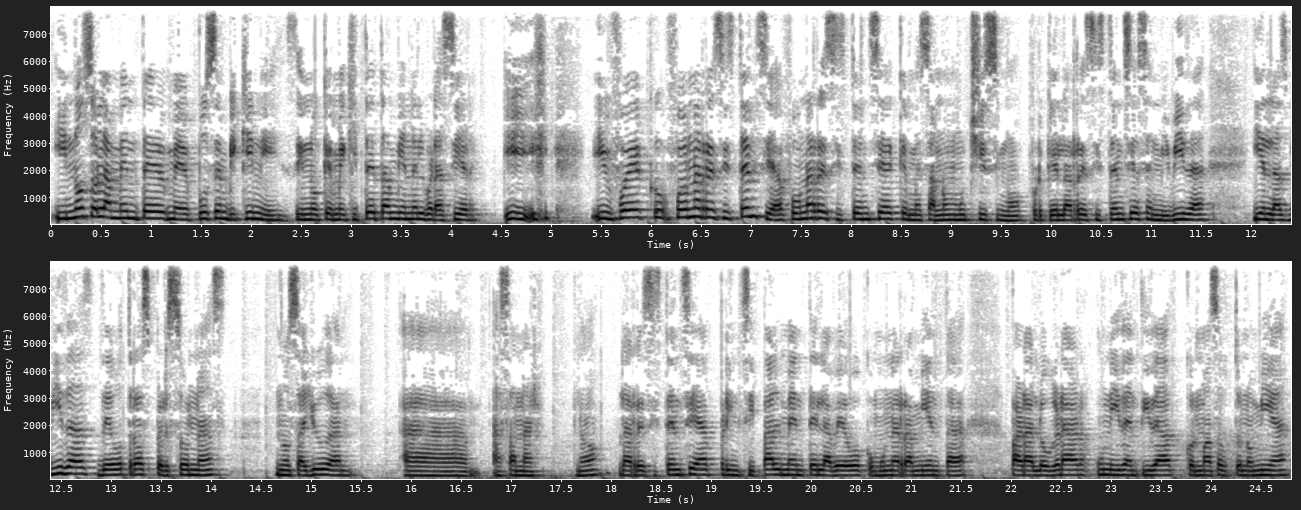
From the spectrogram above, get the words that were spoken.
Y no solamente me puse en bikini, sino que me quité también el brasier. Y, y fue, fue una resistencia, fue una resistencia que me sanó muchísimo, porque las resistencias en mi vida y en las vidas de otras personas nos ayudan a, sanar, ¿no? La resistencia principalmente la veo como una herramienta para lograr una identidad con más autonomía,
